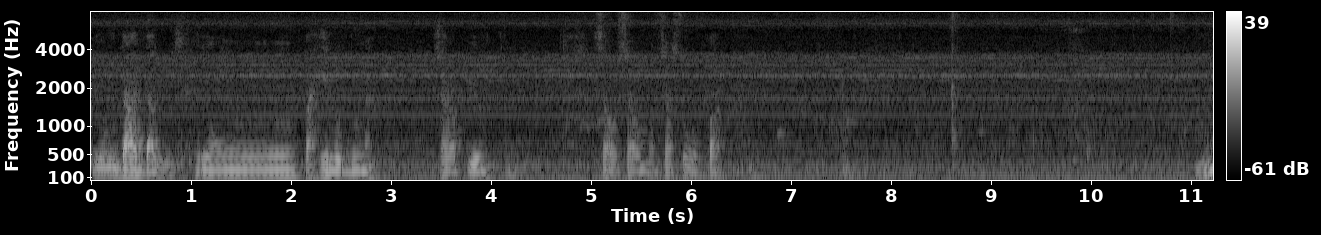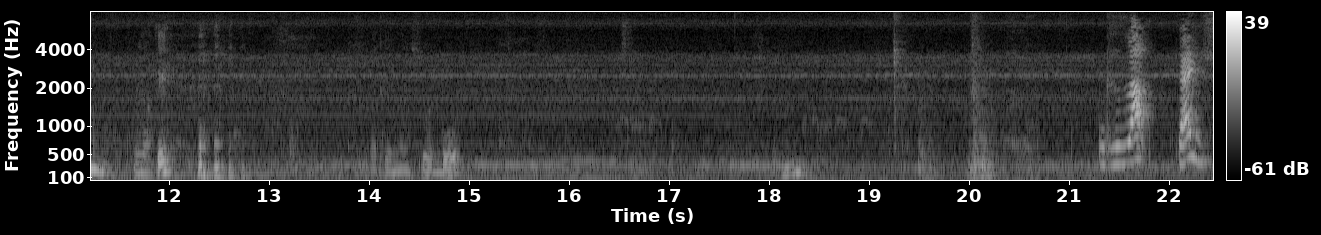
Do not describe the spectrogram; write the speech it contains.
Yung dadag, yung pahinog na. Sarap yun. Sausaw mo sa supa. Mm, laki. laki ng subo. Mm. Ang sarap, guys.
